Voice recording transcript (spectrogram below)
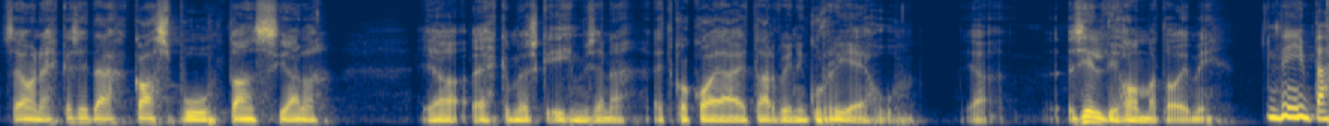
se on ehkä sitä kasvua tanssijana ja ehkä myöskin ihmisenä, että koko ajan ei tarvii niinku riehua ja silti homma toimii. Niinpä,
